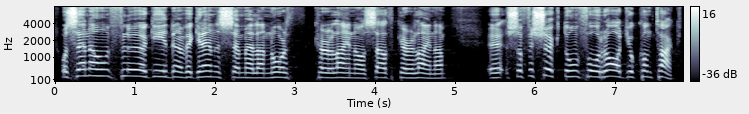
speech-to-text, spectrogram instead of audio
Och sen när hon flög in över gränsen mellan North Carolina och South Carolina Eh, så försökte hon få radiokontakt.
